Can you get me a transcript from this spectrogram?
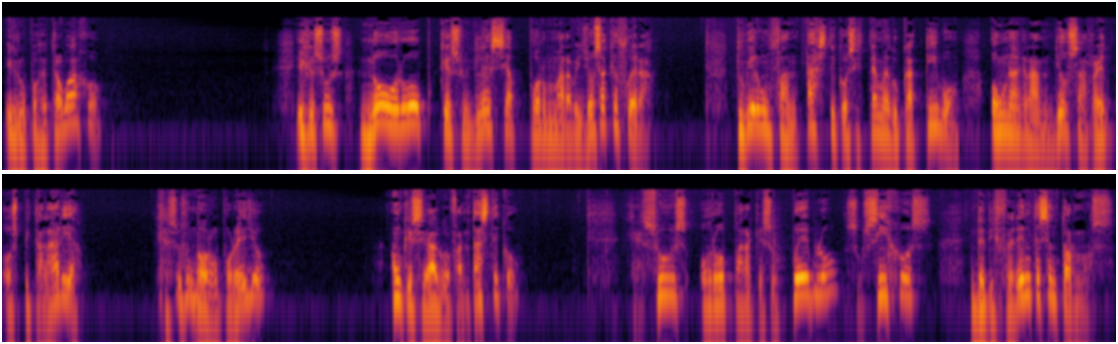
y grupos de trabajo. Y Jesús no oró que su iglesia, por maravillosa que fuera, tuviera un fantástico sistema educativo o una grandiosa red hospitalaria. Jesús no oró por ello, aunque sea algo fantástico. Jesús oró para que su pueblo, sus hijos, de diferentes entornos,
